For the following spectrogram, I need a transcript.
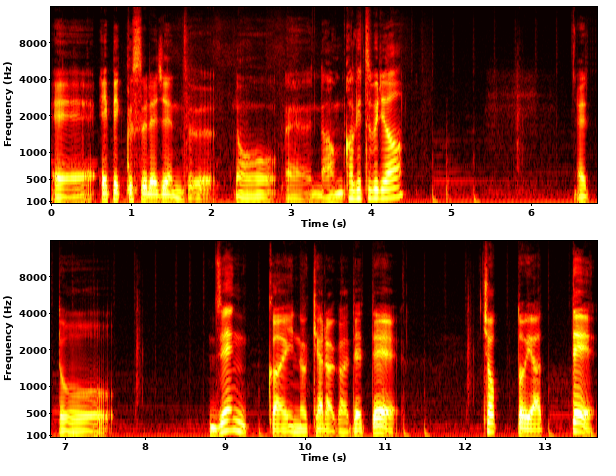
えー、Apex Legends の、えー、何ヶ月ぶりだ？えっと前回のキャラが出てちょっとやって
